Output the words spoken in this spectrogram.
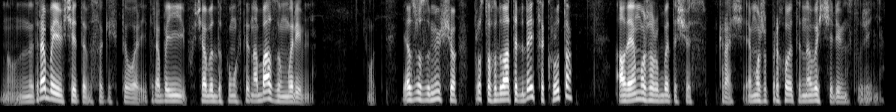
Ну, не треба їй вчити високих теорій, треба їй хоча б допомогти на базовому рівні. От. Я зрозумів, що просто годувати людей це круто, але я можу робити щось краще. Я можу приходити на вищий рівень служіння.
